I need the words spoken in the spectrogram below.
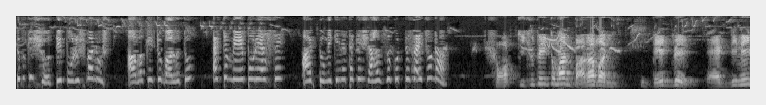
তুমি কি সত্যি পুরুষ মানুষ? আমাকে একটু বলো তো একটা মেয়ে পড়ে আছে আর তুমি কিনা তাকে সাহায্য করতে চাইছো না? সব কিছুতেই তোমার বাড়াবাড়ি। দেখবে? একদিন এই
